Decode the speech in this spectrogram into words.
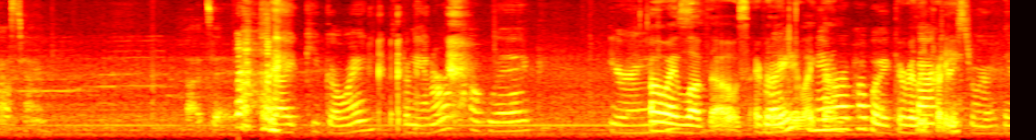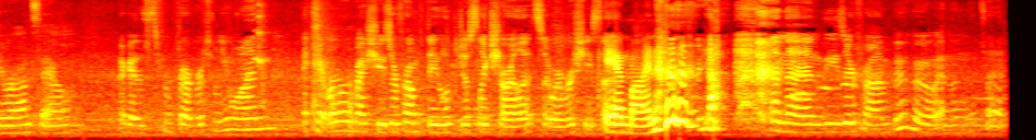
last time. That's it. Should I keep going? Banana Republic earrings. Oh, I love those. I really right? do like Banana them. Banana Republic. They're really factory pretty. store. They were on sale. Okay, this is from Forever 21. I can't remember where my shoes are from, but they look just like Charlotte's, so wherever she's said. And mine. yeah. And then these are from Boohoo, and then that's it.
